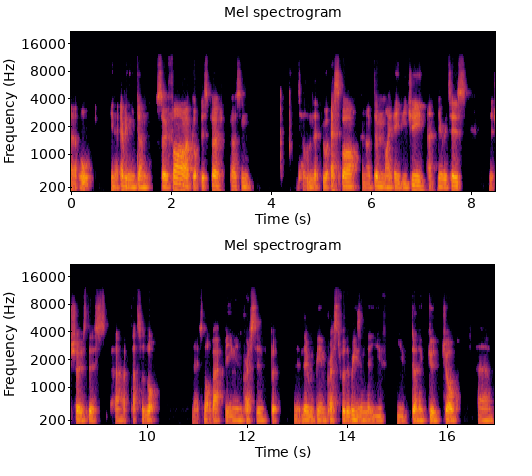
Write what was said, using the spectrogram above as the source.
uh, or you know, everything you've done so far, I've got this per person, tell them that you're SBAR and I've done my ABG and here it is. It shows this, uh, that's a lot know, it's not about being impressive, but they would be impressed for the reason that you've you've done a good job um,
